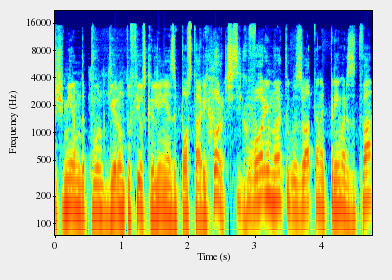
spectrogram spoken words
ще минем да по геронтофилска линия за по-стари хора. Ще си говорим, но ето го Златан е пример за това.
